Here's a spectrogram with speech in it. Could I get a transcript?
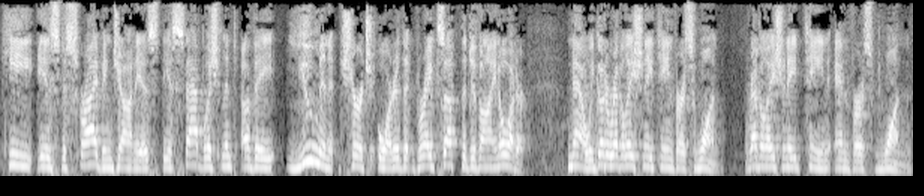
he is describing, John is, the establishment of a human church order that breaks up the divine order. Now, we go to Revelation 18, verse 1. Revelation 18 and verse 1.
